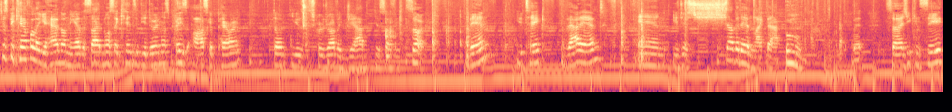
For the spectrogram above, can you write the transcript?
Just be careful of your hand on the other side and also kids if you're doing this please ask a parent. Don't use a screwdriver, jab yourself. So then you take that end and you just shove it in like that. Boom. So as you can see,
